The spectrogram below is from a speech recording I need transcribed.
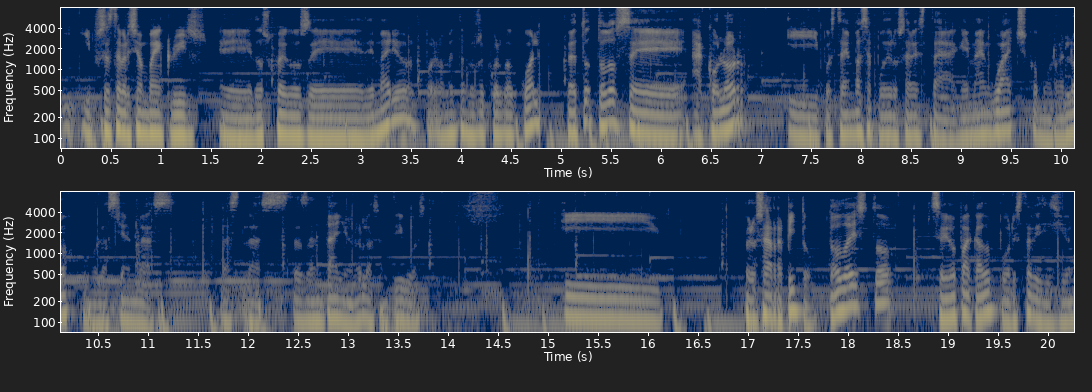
y, pues esta versión va a incluir eh, dos juegos de, Mario, por el momento no recuerdo cuál, pero todos eh, a color y pues también vas a poder usar esta Game Watch como reloj, como lo hacían las, las, las, de antaño, ¿no? las antiguas. Y... Pero o sea, repito, todo esto se ve opacado por esta decisión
